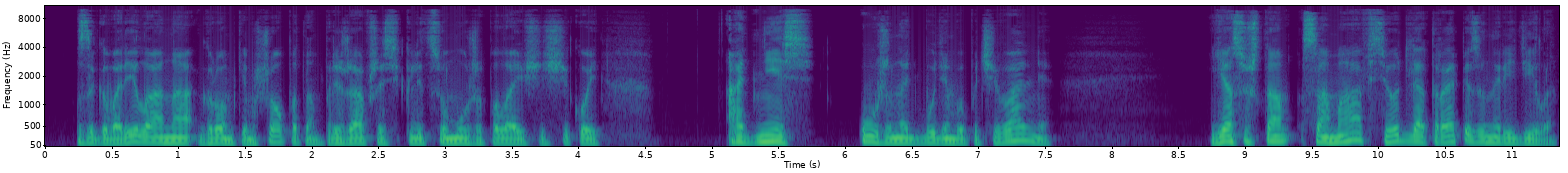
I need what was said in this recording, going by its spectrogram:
— заговорила она громким шепотом, прижавшись к лицу мужа, пылающей щекой. А днесь ужинать будем в опочивальне. Я уж там сама все для трапезы нарядила.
